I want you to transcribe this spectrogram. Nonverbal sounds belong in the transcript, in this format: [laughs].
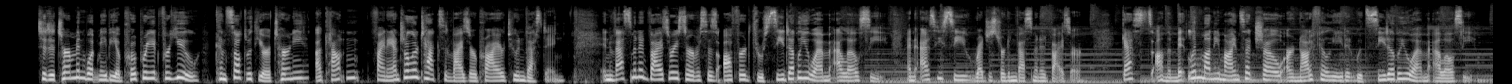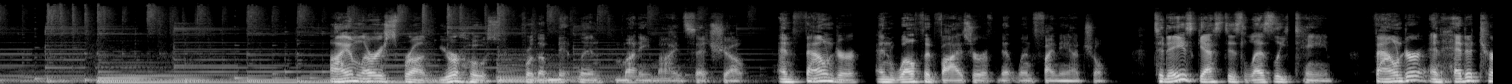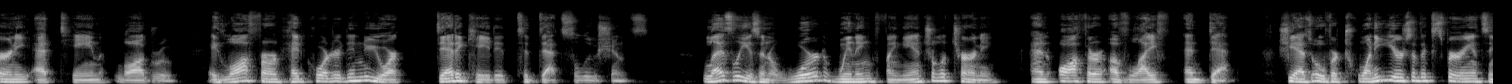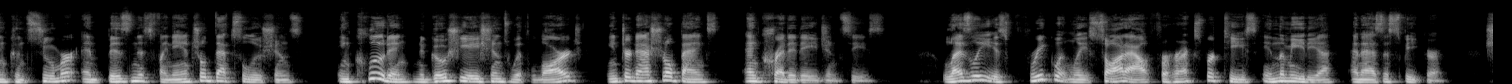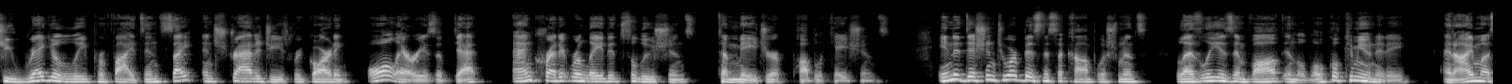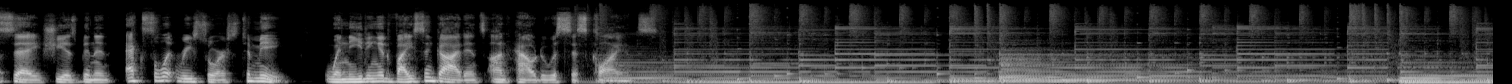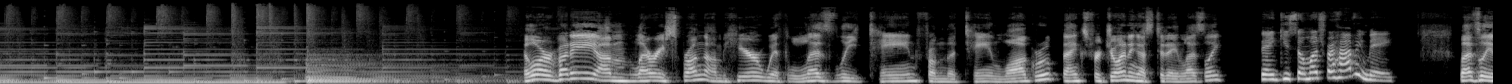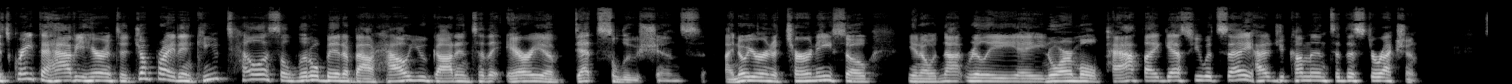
To determine what may be appropriate for you, consult with your attorney, accountant, financial or tax advisor prior to investing. Investment advisory services offered through CWM LLC, an SEC registered investment advisor. Guests on the Mitlin Money Mindset Show are not affiliated with CWM LLC. I am Larry Sprung, your host for the Mitlin Money Mindset Show and founder and wealth advisor of Mitlin Financial. Today's guest is Leslie Tayne founder and head attorney at Tayne Law Group, a law firm headquartered in New York dedicated to debt solutions. Leslie is an award winning financial attorney and author of Life and Debt. She has over 20 years of experience in consumer and business financial debt solutions, including negotiations with large international banks and credit agencies. Leslie is frequently sought out for her expertise in the media and as a speaker. She regularly provides insight and strategies regarding all areas of debt and credit related solutions to major publications. In addition to her business accomplishments, Leslie is involved in the local community, and I must say she has been an excellent resource to me when needing advice and guidance on how to assist clients. Hello, everybody. I'm Larry Sprung. I'm here with Leslie Tayne from the Tayne Law Group. Thanks for joining us today, Leslie. Thank you so much for having me. Leslie, it's great to have you here and to jump right in. Can you tell us a little bit about how you got into the area of debt solutions? I know you're an attorney, so, you know, not really a normal path, I guess you would say. How did you come into this direction?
